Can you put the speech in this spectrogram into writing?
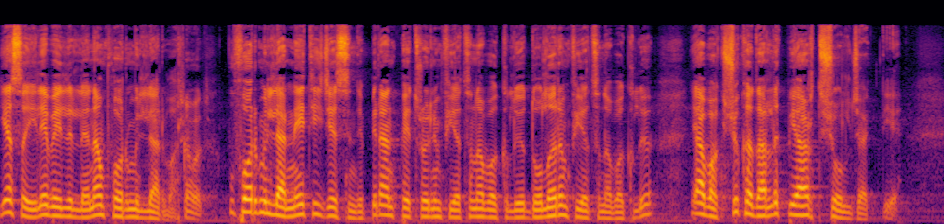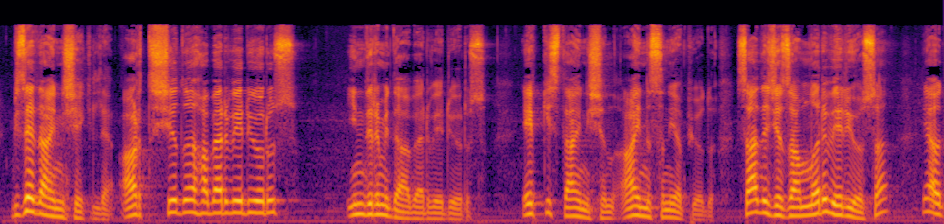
Yasa ile belirlenen formüller var. Evet. Bu formüller neticesinde Brent petrolün fiyatına bakılıyor, doların fiyatına bakılıyor. Ya bak şu kadarlık bir artış olacak diye. Bize de aynı şekilde artışı da haber veriyoruz, indirimi de haber veriyoruz. EPKİS de aynısını, aynısını yapıyordu. Sadece zamları veriyorsa ya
